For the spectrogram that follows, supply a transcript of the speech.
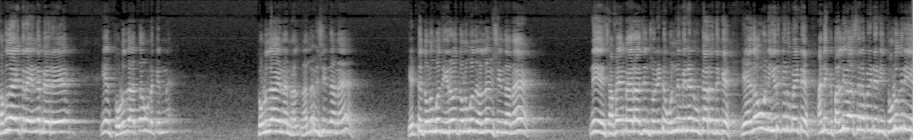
சமுதாயத்தில் என்ன பேர்? ஏன் தொழுதா தான் உனக்கு என்ன? தொழுதா என்ன? நல்ல விஷயம் தானே? எட்டு தொழும்போது இருபது தொழும்போது நல்ல விஷயம் தானே? நீ சஃபை மேராஜ்னு சொல்லிட்டு ஒண்ணு மில்லியன் உட்கார்றதுக்கு ஏதோ ஒன்று இருக்குன்னு போயிட்டு அன்னைக்கு பள்ளிவாசல போயிட்டு நீ தொழுகிறிய.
